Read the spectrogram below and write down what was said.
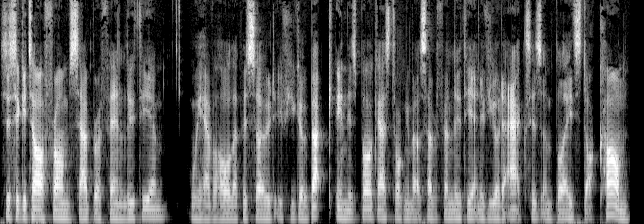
This is a guitar from Sabrafen Luthier. We have a whole episode if you go back in this podcast talking about Fen Luthier. And if you go to axesandblades.com,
